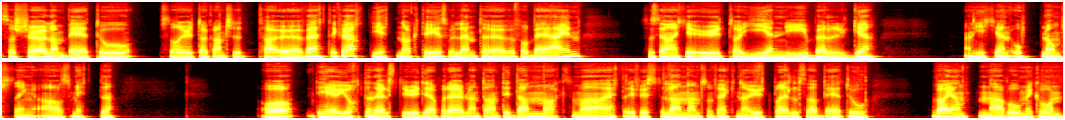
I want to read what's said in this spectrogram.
så selv om B2 ser ut til å kanskje ta over etter hvert, gitt nok tid, så vil den ta over for B1, så ser den ikke ut til å gi en ny bølge. Den gir ikke en oppblomstring av smitte. Og de har jo gjort en del studier på det, blant annet i Danmark, som var et av de første landene som fikk noe utbredelse av B2-varianten av omikron.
